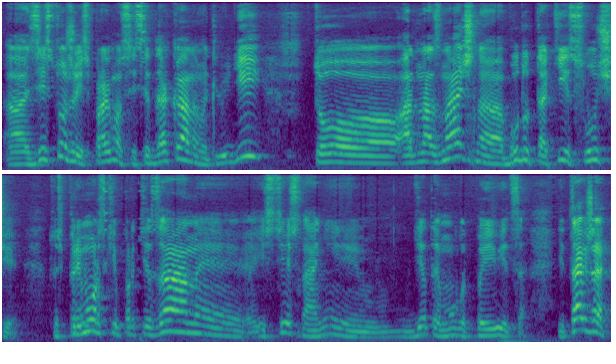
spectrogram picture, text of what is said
А, здесь тоже есть прогноз, если доканывать людей, то однозначно будут такие случаи. То есть приморские партизаны, естественно, они где-то могут появиться. И также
